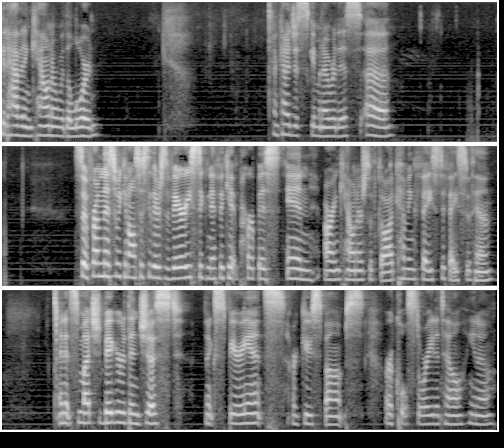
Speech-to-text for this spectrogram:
could have an encounter with the lord. I'm kind of just skimming over this uh, so from this we can also see there's a very significant purpose in our encounters with god coming face to face with him. And it's much bigger than just an experience or goosebumps or a cool story to tell, you know,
